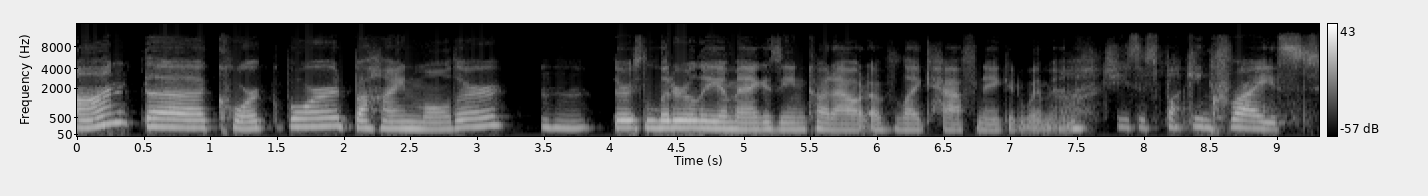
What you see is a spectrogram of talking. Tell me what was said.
On the cork board behind Mulder, Mm-hmm. there's literally a magazine cut out of like half naked women. Jesus fucking Christ.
